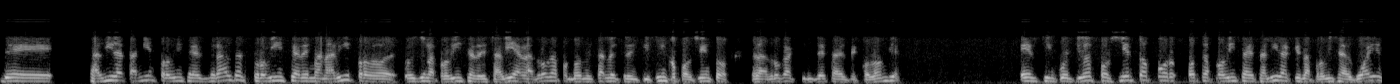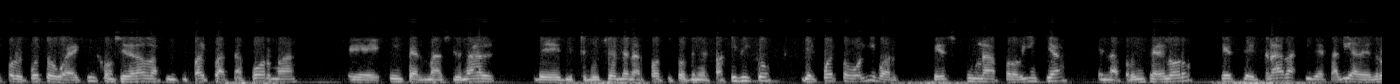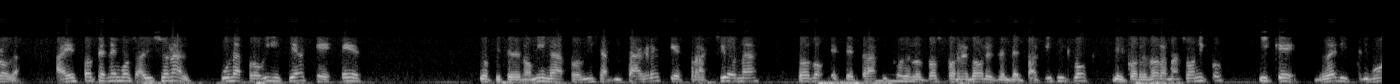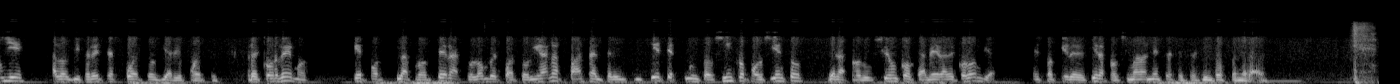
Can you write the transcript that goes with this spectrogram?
de salida también provincia de Esmeraldas, provincia de Manarí, es una provincia de salida de la droga, por donde sale el 35% de la droga que ingresa desde Colombia, el 52% por otra provincia de salida, que es la provincia de Guayas, por el puerto de Guayaquil, considerado la principal plataforma eh, internacional de distribución de narcóticos en el Pacífico, y el puerto Bolívar, que es una provincia en la provincia del Oro, que es de entrada y de salida de droga. A esto tenemos adicional una provincia que es lo que se denomina provincia bisagra, que fracciona todo este tráfico de los dos corredores, del del Pacífico y el corredor amazónico, y que redistribuye a los diferentes puertos y aeropuertos. Recordemos que por la frontera colombo-ecuatoriana pasa el 37.5% de la producción cocalera de Colombia. Esto quiere decir aproximadamente 700 toneladas.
